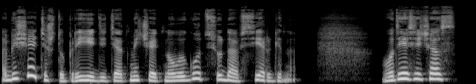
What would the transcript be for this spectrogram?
Обещайте, что приедете отмечать Новый год сюда, в Сергино. Вот я сейчас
